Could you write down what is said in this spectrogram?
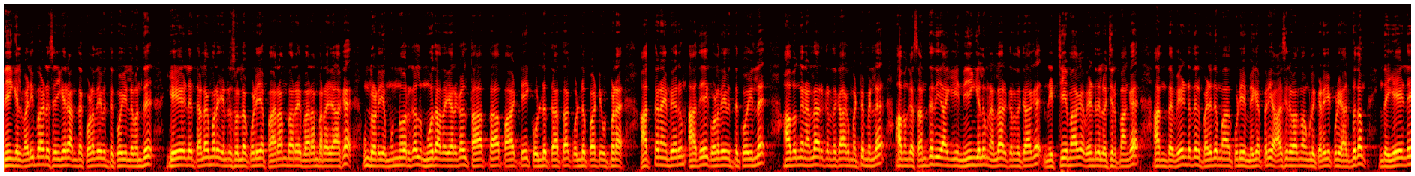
நீங்கள் வழிபாடு செய்கிற அந்த குலதெய்வத்து கோயிலில் வந்து ஏழு தலைமுறை என்று சொல்லக்கூடிய பரம்பரை பரம்பரையாக உங்களுடைய முன்னோர்கள் மூதாதையர்கள் தாத்தா பாட்டி கொள்ளு தாத்தா கொள்ளு பாட்டி உட்பட அத்தனை பேரும் அதே குலதெய்வத்து கோயிலில். அவங்க நல்லா இருக்கிறதுக்காக மட்டுமில்லை அவங்க சந்ததியாகிய நீங்களும் நல்லா இருக்கிறதுக்காக நிச்சயமாக வேண்டுதல் வச்சுருப்பாங்க. அந்த வேண்டுதல் பலிதமாகக்கூடிய மிகப்பெரிய ஆசீர்வாதமாக உங்களுக்கு கிடைக்கக்கூடிய அற்புதம் இந்த ஏழே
